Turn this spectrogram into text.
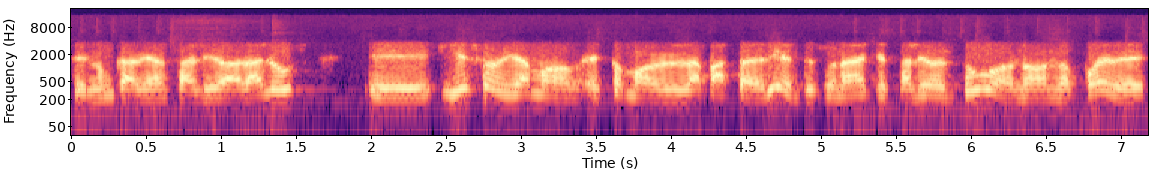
que nunca habían salido a la luz. Eh, y eso, digamos, es como la pasta de dientes. Una vez que salió del tubo, no, no puede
